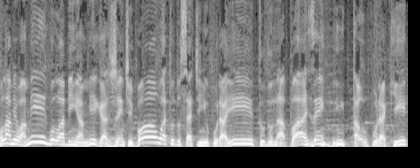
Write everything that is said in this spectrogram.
Olá, meu amigo, olá, minha amiga, gente boa, tudo certinho por aí, tudo na paz, hein? Então, por aqui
